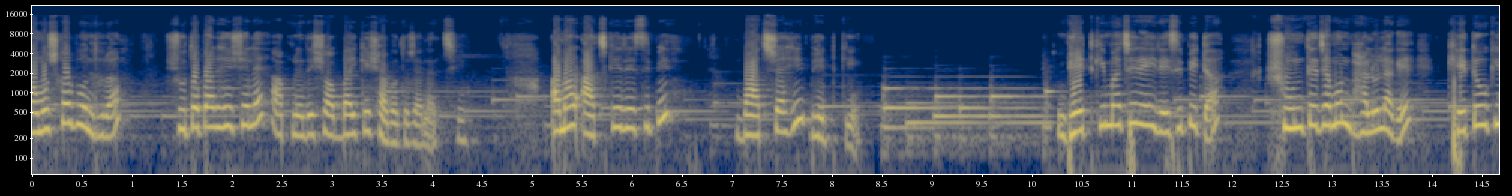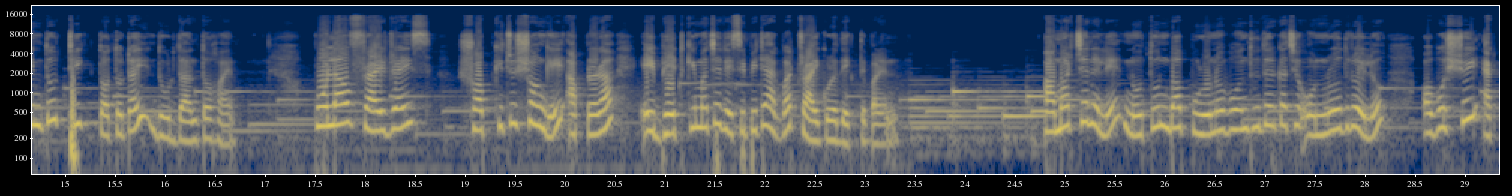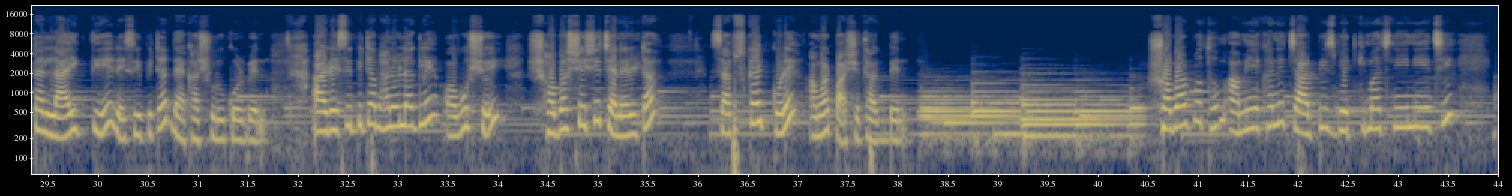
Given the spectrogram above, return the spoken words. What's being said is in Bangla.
নমস্কার বন্ধুরা, সুতোপার হেসেলে আপনাদের সবাইকে স্বাগত জানাচ্ছি। আমার আজকের রেসিপি বাদশাহী ভেটকি। ভেটকি মাছের এই রেসিপিটা শুনতে যেমন ভালো লাগে, খেতেও কিন্তু ঠিক ততটাই দুর্দান্ত হয়। পোলাও ফ্রাইড রাইস সব কিছুর সঙ্গেই আপনারা এই ভেটকি মাছের রেসিপিটা একবার ট্রাই করে দেখতে পারেন। আমার চ্যানেলে নতুন বা পুরনো বন্ধুদের কাছে অনুরোধ রইল, অবশ্যই একটা লাইক দিয়ে রেসিপিটা দেখা শুরু করবেন। আর রেসিপিটা ভালো লাগলে অবশ্যই সবার শেষে চ্যানেলটা সাবস্ক্রাইব করে আমার পাশে থাকবেন। সবার প্রথম আমি এখানে চার পিস ভেটকি মাছ নিয়ে নিয়েছি।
